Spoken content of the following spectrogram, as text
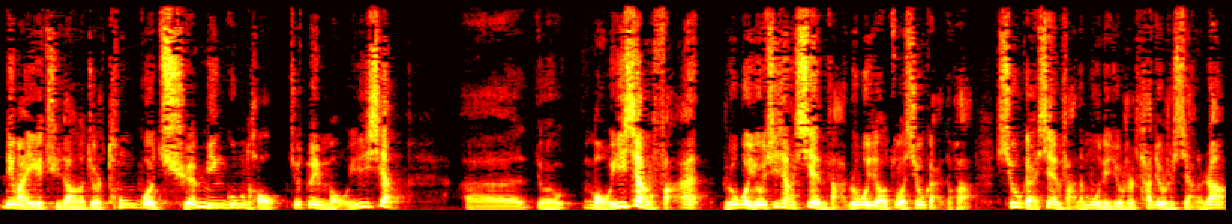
另外一个渠道呢就是通过全民公投，就对某一项，呃有某一项法案，如果尤其像宪法，如果要做修改的话，修改宪法的目的就是他就是想让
